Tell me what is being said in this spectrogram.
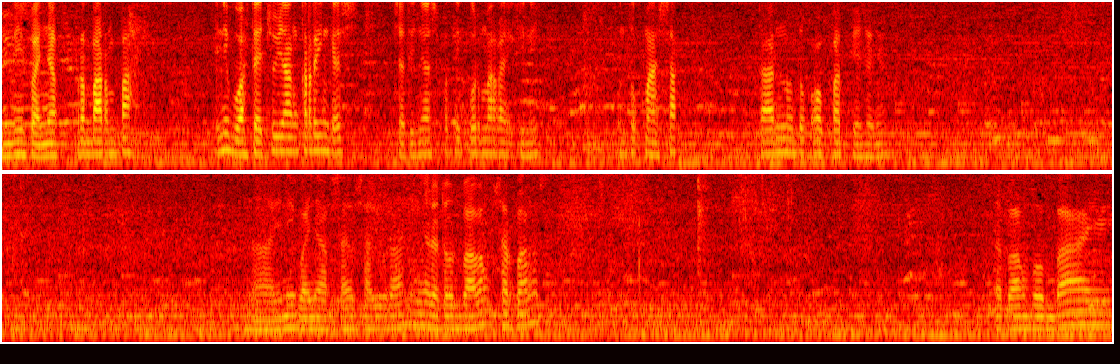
Ini banyak rempah-rempah. Ini buah decu yang kering guys. Jadinya seperti kurma kayak gini. Untuk masak dan untuk obat biasanya nah ini banyak sayur-sayuran. Ini ada daun bawang besar banget. Ada bawang bombay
